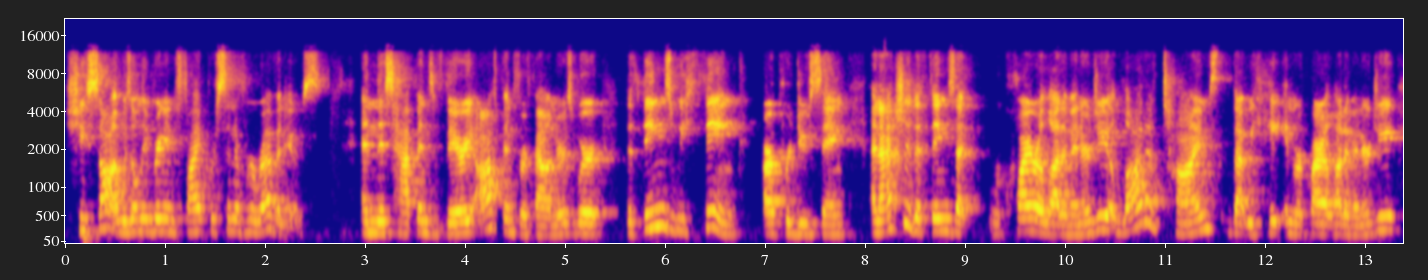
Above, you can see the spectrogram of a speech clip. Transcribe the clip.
she saw it was only bringing 5% of her revenues. And this happens very often for founders where the things we think are producing and actually the things that require a lot of energy, a lot of times that we hate and require a lot of energy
